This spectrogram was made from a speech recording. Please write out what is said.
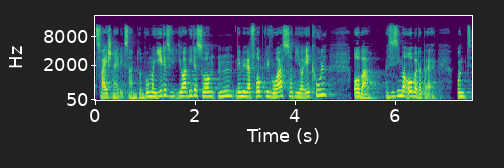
zweischneidig sind und wo wir jedes Jahr wieder sagen, hm, wenn mich wer fragt, wie war's, sage ich ja eh cool, aber es ist immer aber dabei. Und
